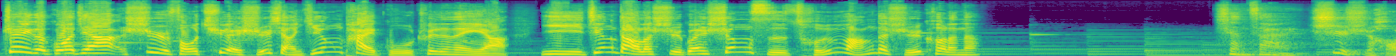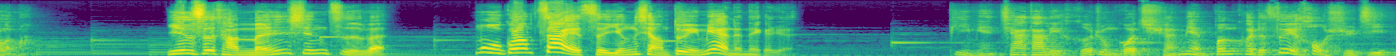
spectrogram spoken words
这个国家是否确实像鹰派鼓吹的那样，已经到了事关生死存亡的时刻了呢？现在是时候了吗？因斯坦扪心自问，目光再次迎向对面的那个人。避免加达里合众国全面崩溃的最后时机，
